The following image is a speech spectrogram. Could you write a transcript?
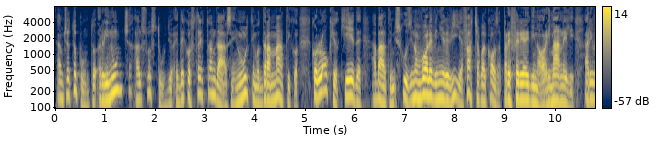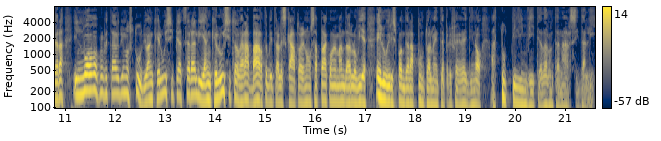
a un certo punto rinuncia al suo studio ed è costretto ad andarsene. In un ultimo drammatico colloquio chiede a Bartleby: Scusi, non vuole venire via, faccia qualcosa. Preferirei di no, rimane lì. Arriverà il nuovo proprietario di uno studio, anche lui si piazzerà lì, anche lui si troverà Bartleby tra le scatole, non saprà come mandarlo via e lui risponderà puntualmente: Preferirei di no a tutti gli inviti ad allontanarsi allontanarsi da lì.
